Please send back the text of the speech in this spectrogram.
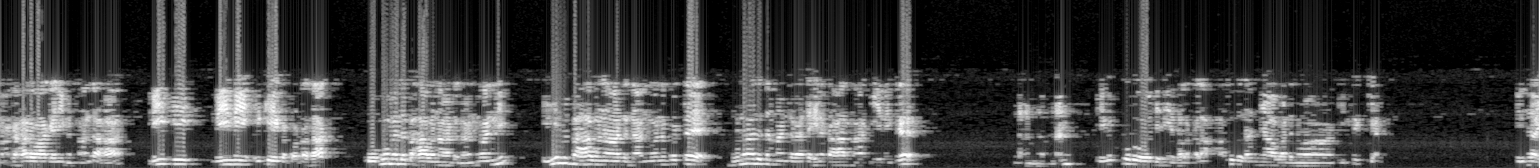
මගහරවා ගැනීම සඳහා මේ මේ මේ එක එක කොටසක් කොහොමද භාවනාවට නංවන්නේ එහෙම භාවනාවට නංවනකොට මොනවද Tamanට වැටහෙන කාරණා කියන එක දන්නම් ඒක ප්‍රෝජනීය සලකලා අසුබ සංඥාව වඩනවා කියන එක කියන්නේ. ඒ නිසා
